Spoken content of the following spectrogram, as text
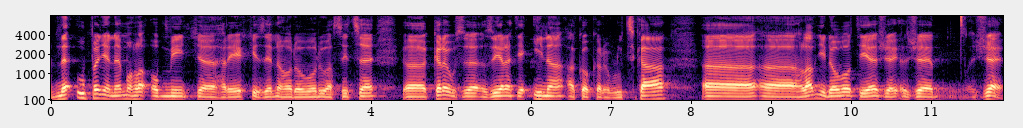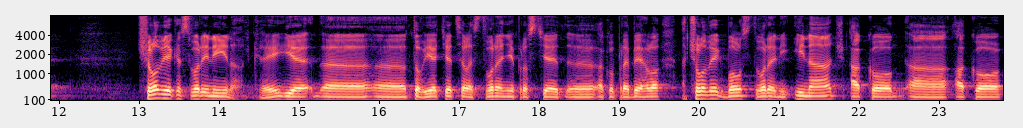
ne, úplně nemohla obmít eh, hriechy z jednoho důvodu a sice eh, krv zvířat je jiná jako krv lidská. Eh, hlavní důvod je, že, že, že člověk je stvorený jinak. Hej? Je, to větě, celé stvorení prostě jako preběhlo a člověk byl stvorený jináč jako, jako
